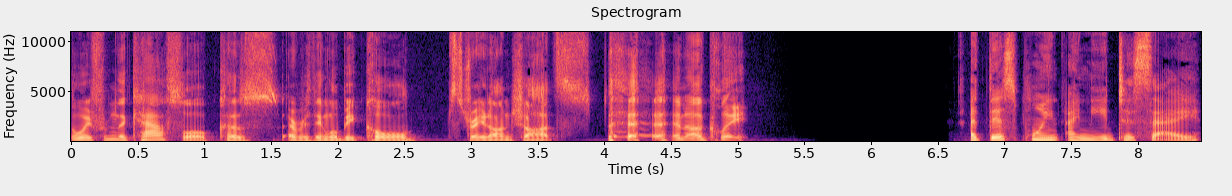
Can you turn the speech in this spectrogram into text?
away from the castle because everything will be cold, straight on shots, and ugly. At this point, I need to say,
